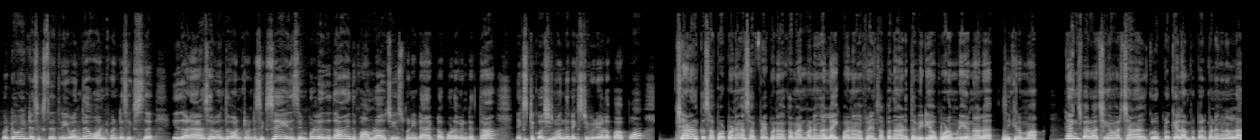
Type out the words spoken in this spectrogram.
இப்போ டூ இன்ட்டு சிக்ஸ்டி த்ரீ வந்து ஒன் டுவெண்ட்டி சிக்ஸு இதோட ஆன்சர் வந்து ஒன் டுவெண்ட்டி சிக்ஸு இது சிம்பிள் இது தான் இது ஃபார்முலா வச்சு யூஸ் பண்ணி டேரெக்டாக போட வேண்டியது தான் நெக்ஸ்ட் கொஷின் வந்து நெக்ஸ்ட் வீடியோவில் பார்ப்போம். சேனலுக்கு சப்போர்ட் பண்ணுங்கள் சப்ஸ்கிரைப் பண்ணுங்கள் கமெண்ட் பண்ணுங்கள் லைக் பண்ணுங்கள் ஃப்ரெண்ட்ஸ் அப்போ தான் அடுத்த வீடியோ போட முடியும்னால சீக்கிரமாக தேங்க்ஸ் ஃபார் வாட்சிங் அவர் சேனல் குரூப் டூக்கு எல்லாம் ப்ரிப்பேர் பண்ணுங்கள் நல்லா.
